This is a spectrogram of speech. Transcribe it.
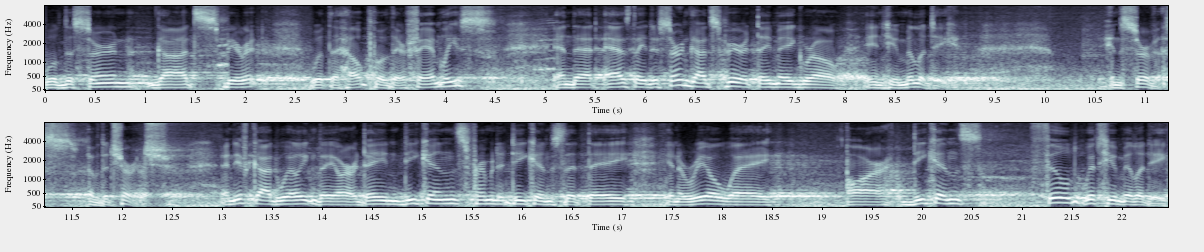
will discern God's Spirit with the help of their families, and that as they discern God's Spirit, they may grow in humility in service of the church. And if God willing, they are ordained deacons, permanent deacons, that they, in a real way, are deacons filled with humility.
